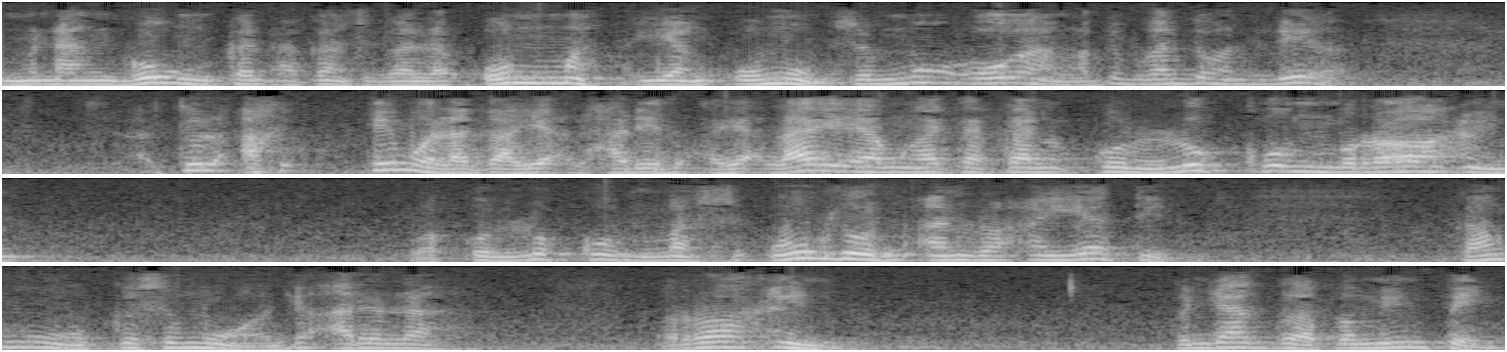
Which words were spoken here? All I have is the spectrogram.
menanggungkan akan segala ummah yang umum. Semua orang itu bergantung pada dia itulah timbul lagi ayat hadis ayat lain yang mengatakan kullukum ra'in wa kullukum mas'ulun an ra'iyatin kamu kesemuanya adalah ra'in penjaga pemimpin.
